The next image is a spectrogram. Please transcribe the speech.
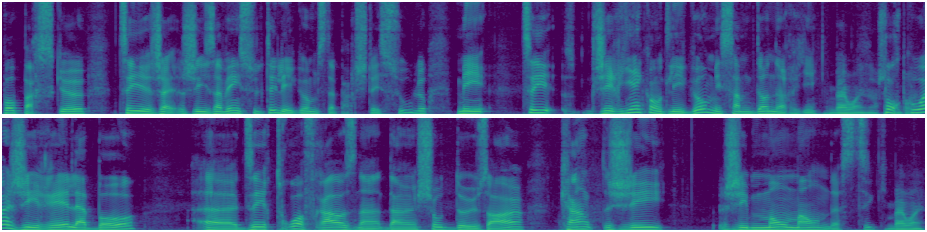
pas parce que, tu sais, je avais insultés, les gars, mais c'était parce que j'étais sous, là. Mais, tu sais, j'ai rien contre les gars, mais ça me donne rien. Ben ouais, non, Pourquoi j'irais là-bas euh, dire trois phrases dans, dans, un show de deux heures quand j'ai j'ai mon monde de stick ben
